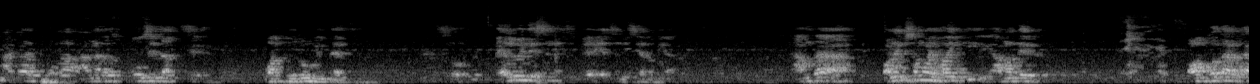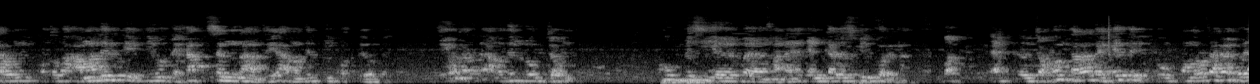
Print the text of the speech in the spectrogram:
কাঁঠাল কলা আনারস পচে যাচ্ছে what to do with that so valuation is very essential আমরা অনেক সময় হয় কি, আমাদের অজ্ঞতার কারণে অথবা আমাদেরকে কেউ দেখাচ্ছেন না যে আমাদের কি করতে হবে। যে কারণে আমাদের লোকজন খুব বেশি মানে এনকারেজ ফিল করে না। যখন তারা দেখে যে পনেরো টাকা করে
